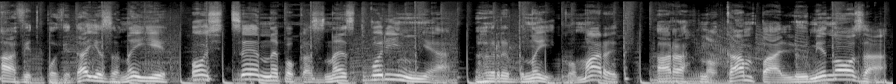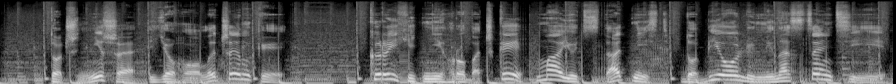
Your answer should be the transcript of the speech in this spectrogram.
А відповідає за неї ось це непоказне створіння грибний комарик арахнокампа люміноза, точніше, його личинки. Крихітні гробачки мають здатність до біолюмінесценції.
